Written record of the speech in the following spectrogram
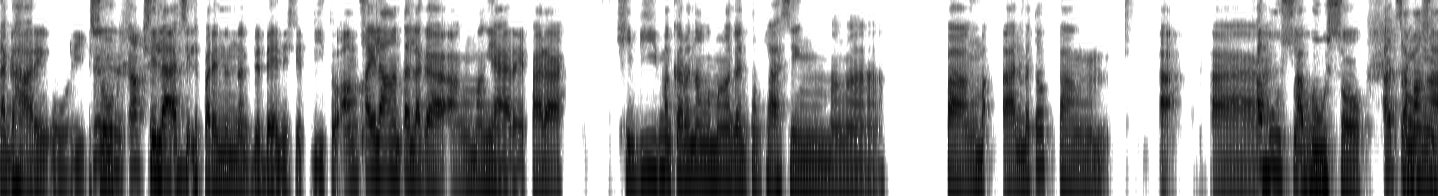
naghaharing uri so Mm, actually. sila at sila pa rin ang nagbe-benefit dito. Ang kailangan talaga ang mangyari para hindi magkaroon ng mga ganitong klaseng mga pang ano ba to pang ah, ah, Abuso. abuso sa mga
